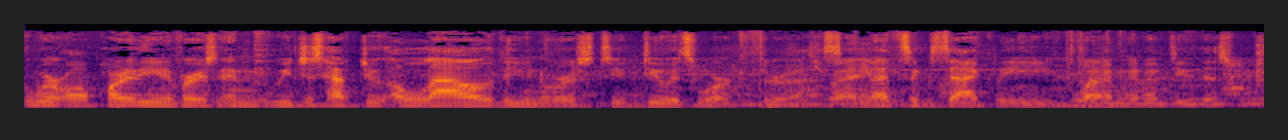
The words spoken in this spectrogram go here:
we're all part of the universe, and we just have to allow the universe to do its work through us, right. and that's exactly what I'm going to do this week.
